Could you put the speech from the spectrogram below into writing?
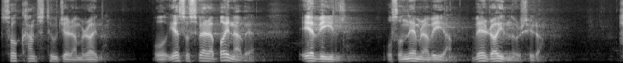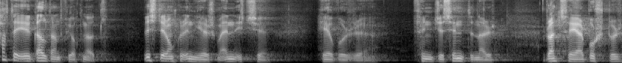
så kanst du gjøre med røyna. Og Jesus sverre bøyna ved, jeg vil, og så nemmer han vi han, ved røyner, sier han. Hatt er galdant for jokken ødel. Hvis det er onker inni her som enn ikke hever uh, finnes syndenar rønt seg er borster,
